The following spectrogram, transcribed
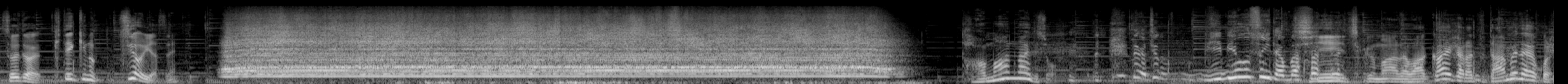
それでは汽笛の強いやつねたまんないでしょ。だからちょっと微妙すぎた。まましんいちくんまだ若いからってダメだよこれ、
